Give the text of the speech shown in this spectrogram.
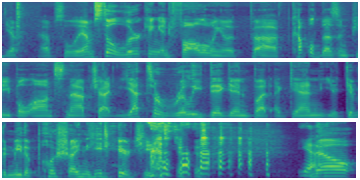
Yep, absolutely. I'm still lurking and following a uh, couple dozen people on Snapchat, yet to really dig in. But again, you're giving me the push I need here, Gene. yeah. Now,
